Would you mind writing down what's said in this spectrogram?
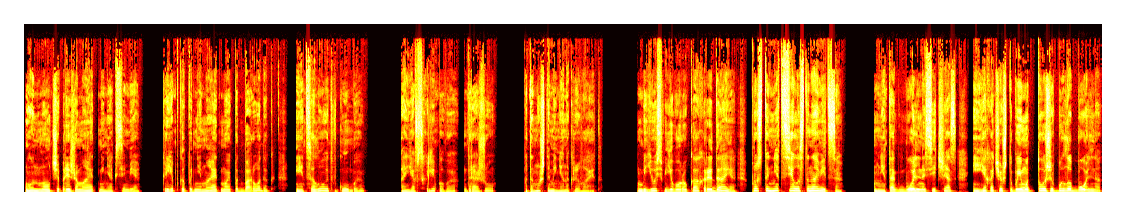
Он молча прижимает меня к себе, крепко поднимает мой подбородок и целует в губы. А я всхлипываю, дрожу, потому что меня накрывает. Бьюсь в его руках, рыдая, просто нет сил остановиться. Мне так больно сейчас, и я хочу, чтобы ему тоже было больно.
